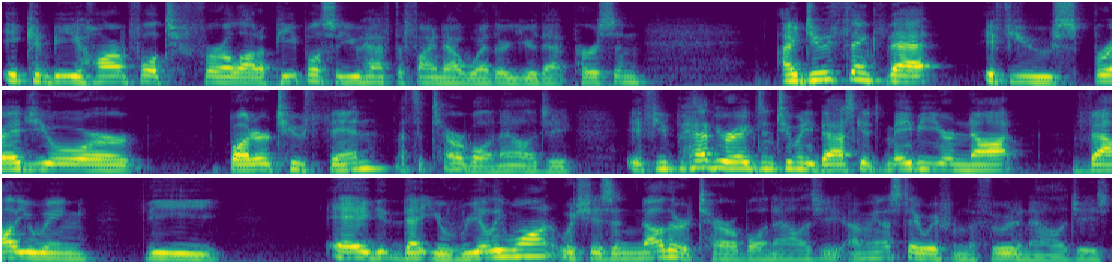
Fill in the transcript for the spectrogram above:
it can be harmful to, for a lot of people, so you have to find out whether you're that person. I do think that if you spread your butter too thin. That's a terrible analogy. If you have your eggs in too many baskets, maybe you're not valuing the egg that you really want, which is another terrible analogy. I'm going to stay away from the food analogies.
